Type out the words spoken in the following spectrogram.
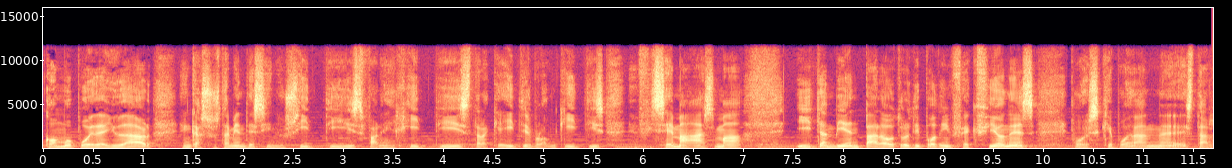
cómo puede ayudar en casos también de sinusitis, faringitis, traqueitis, bronquitis, enfisema, asma y también para otro tipo de infecciones pues que puedan eh, estar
